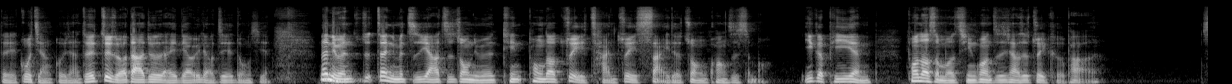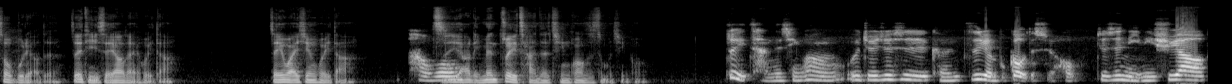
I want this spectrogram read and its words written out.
对，过奖过奖。所以最主要大家就是来聊一聊这些东西。那你们在你们职涯之中，你们听碰到最惨最晒的状况是什么？一个 PM 碰到什么情况之下是最可怕的、受不了的？这题谁要来回答？JY 先回答。好哦。职涯里面最惨的情况是什么情况？最惨的情况，我觉得就是可能资源不够的时候，就是你你需要。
